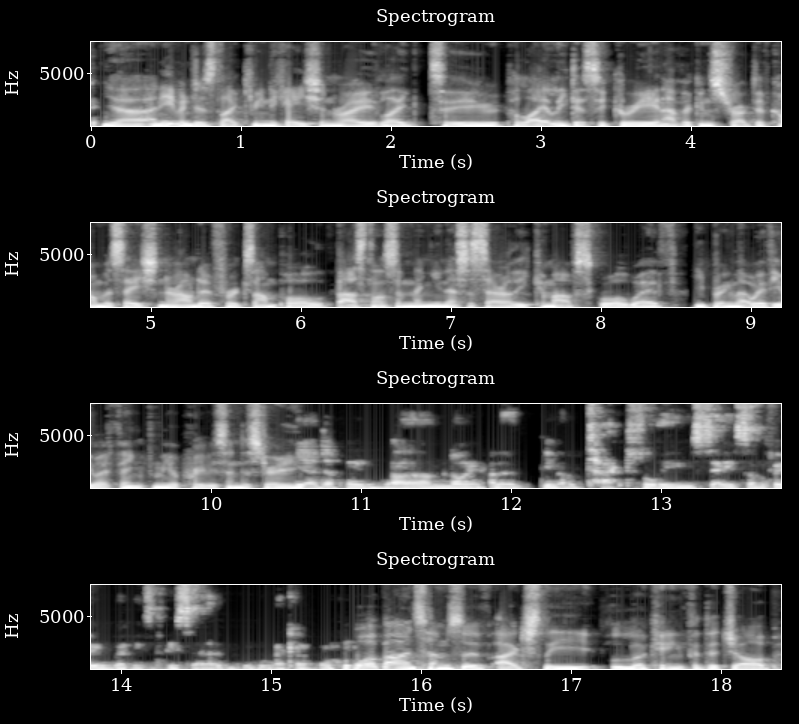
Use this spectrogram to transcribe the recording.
Yeah. And even just like communication, right? Like to politely disagree and have a constructive conversation around it, for example, that's not something you necessarily come out of school with. You bring that with you, I think, from your previous industry. Yeah, definitely. Um, knowing how to, you know, tactfully say something that needs to be said, that kind of thing. What about in terms of actually looking for the job?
